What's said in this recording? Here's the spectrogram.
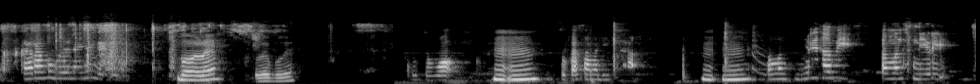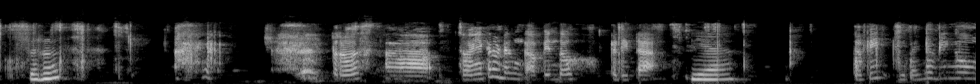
Sekarang aku boleh nanya nggak? Boleh. Boleh, boleh. Aku cowok. Mm -mm. Suka sama Dita. Mm -mm. Teman sendiri tapi teman sendiri. Terus? Terus uh, cowoknya kan udah ngungkapin tuh ke Dita. Iya. Yeah. Tapi Ditanya bingung.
